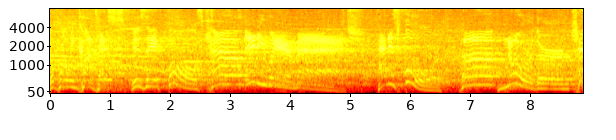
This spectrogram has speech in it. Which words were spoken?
The following contest is a Falls Count Anywhere match and is for the Northern.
